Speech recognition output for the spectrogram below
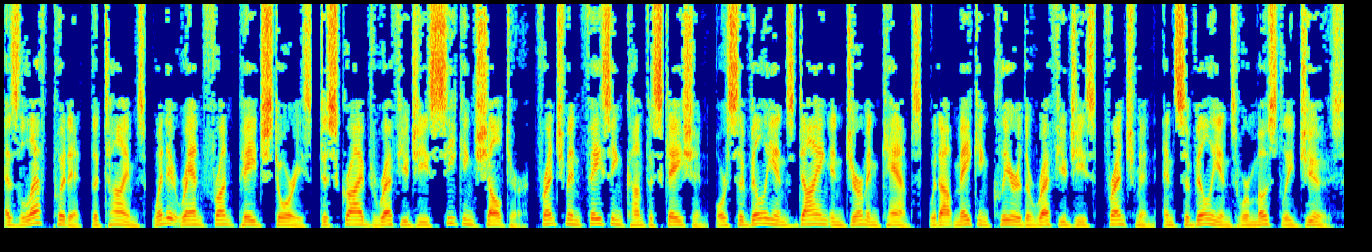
As Leff put it, The Times, when it ran front-page stories, described refugees seeking shelter, Frenchmen facing confiscation, or civilians dying in German camps, without making clear the refugees, Frenchmen, and civilians were mostly Jews.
